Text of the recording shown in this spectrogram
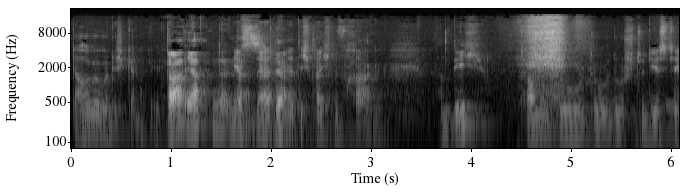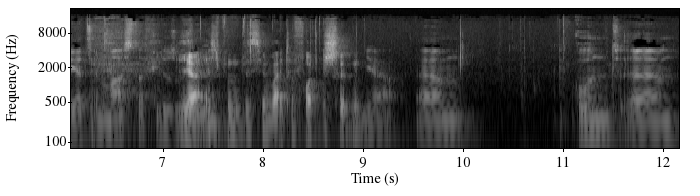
Darüber würde ich gerne reden. Da, ja? ja, das, da, ja. hätte ich gleich eine Frage an dich. Tom, du, du, du studierst ja jetzt im Master Philosophie. Ja, ich bin ein bisschen weiter fortgeschritten. Ja. Ähm, und ähm,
